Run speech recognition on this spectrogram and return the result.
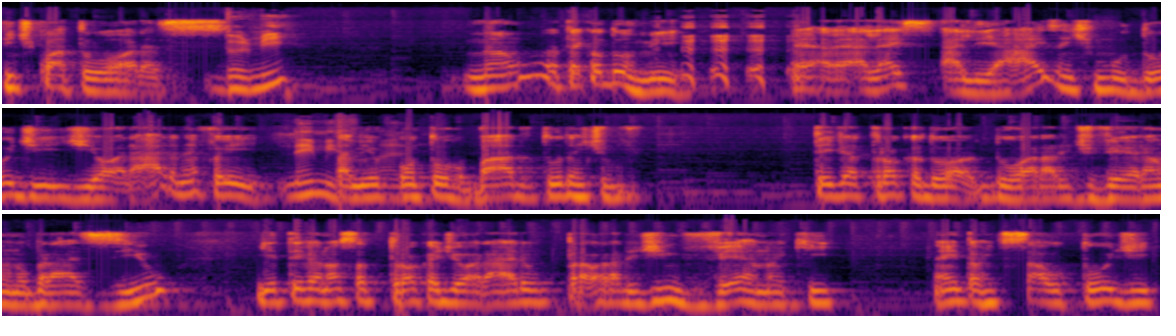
24 horas. Dormir? Não, até que eu dormi. É, aliás, aliás, a gente mudou de, de horário, né? Foi Nem me tá meio conturbado tudo. A gente teve a troca do, do horário de verão no Brasil e teve a nossa troca de horário para horário de inverno aqui. Né? Então a gente saltou de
